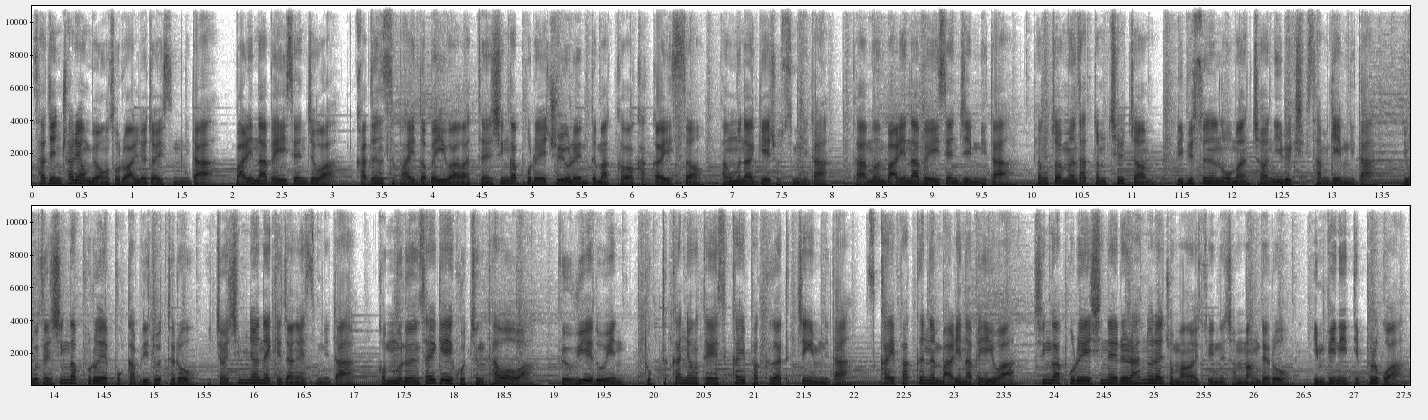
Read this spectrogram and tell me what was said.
사진 촬영 명소로 알려져 있습니다. 마리나 베이 샌즈와 가든스 바이 더 베이와 같은 싱가포르의 주요 랜드마크와 가까이 있어 방문하기에 좋습니다. 다음은 마리나 베이 샌즈입니다. 평점은 4.7점, 리뷰수는 51,213개입니다. 이곳은 싱가포르의 복합 리조트로 2010년에 개장했습니다. 건물은 3개의 고층 타워와 그 위에 놓인 독특한 형태의 스카이파크가 특징입니다. 스카이파크는 마리나 베이와 싱가포르의 시내를 한눈에 조망할 수 있는 전망대로 인피니티 풀과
